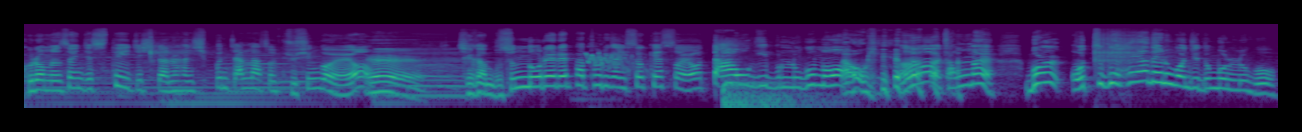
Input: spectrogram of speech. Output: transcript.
그러면서 이제 스테이지 시간을 한 10분 잘라서 주신 거예요. 예. 제가 무슨 노래 레파토리가 있었겠어요. 따오기 부르고 뭐. 나오기. 어, 정말 뭘 어떻게 해야 되는 건지도 모르고.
